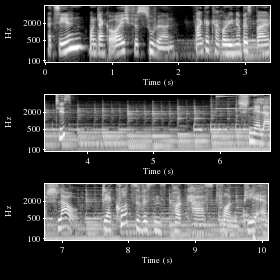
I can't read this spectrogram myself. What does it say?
Erzählen und danke euch fürs Zuhören. Danke, Caroline. Bis bald. Tschüss. Schneller Schlau, der kurze Wissenspodcast von PM.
